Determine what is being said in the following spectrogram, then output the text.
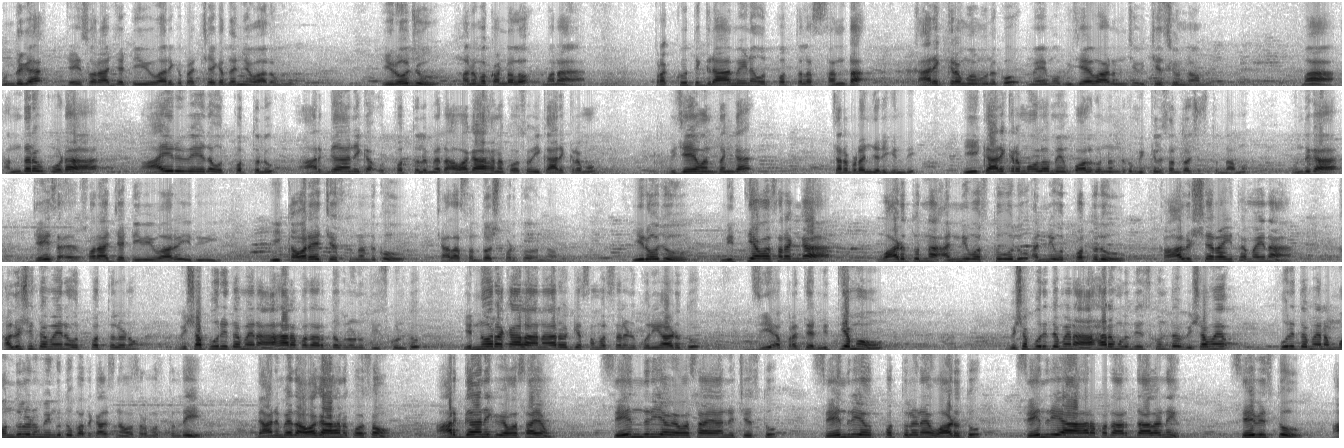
ముందుగా జై స్వరాజ్య టీవీ వారికి ప్రత్యేక ధన్యవాదములు. ఈరోజు హనుమకొండలో మన ప్రకృతి గ్రామీణ ఉత్పత్తుల సంత కార్యక్రమమునకు మేము విజయవాడ నుంచి విచ్చేసి ఉన్నాము. మా అందరూ కూడా ఆయుర్వేద ఉత్పత్తులు ఆర్గానిక ఉత్పత్తుల మీద అవగాహన కోసం ఈ కార్యక్రమం విజయవంతంగా జరపడం జరిగింది. ఈ కార్యక్రమంలో మేము పాల్గొన్నందుకు మిక్కిలి సంతోషిస్తున్నాము. ముందుగా జై స్వరాజ్య టీవీ వారు ఇది ఈ కవరేజ్ చేస్తున్నందుకు చాలా సంతోషపడుతూ ఉన్నాము. ఈరోజు నిత్యావసరంగా వాడుతున్న అన్ని వస్తువులు అన్ని ఉత్పత్తులు కాలుష్యరహితమైన కలుషితమైన ఉత్పత్తులను విషపూరితమైన ఆహార పదార్థములను తీసుకుంటూ ఎన్నో రకాల అనారోగ్య సమస్యలను కొనియాడుతూ జీ ప్రతి నిత్యము విషపూరితమైన ఆహారములు తీసుకుంటూ విషపూరితమైన మందులను మింగుతూ బతకాల్సిన అవసరం వస్తుంది. దాని మీద అవగాహన కోసం ఆర్గానిక్ వ్యవసాయం సేంద్రియ వ్యవసాయాన్ని చేస్తూ సేంద్రియ ఉత్పత్తులనే వాడుతూ సేంద్రియ ఆహార పదార్థాలని సేవిస్తూ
